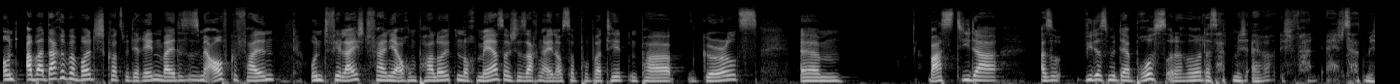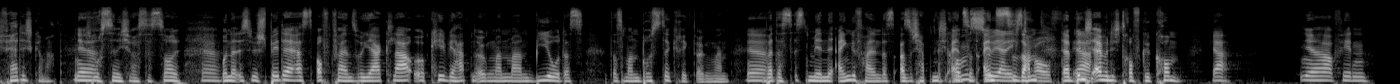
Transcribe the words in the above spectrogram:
und, aber darüber wollte ich kurz mit dir reden, weil das ist mir aufgefallen und vielleicht fallen ja auch ein paar Leuten noch mehr solche Sachen ein aus der Pubertät, ein paar Girls, ähm, was die da, also wie das mit der Brust oder so, das hat mich einfach, ich fand, das hat mich fertig gemacht. Ja. Ich wusste nicht, was das soll. Ja. Und dann ist mir später erst aufgefallen, so, ja klar, okay, wir hatten irgendwann mal ein Bio, dass, dass man Brüste kriegt irgendwann. Ja. Aber das ist mir eingefallen, dass, also ich habe nicht eins kommst und eins zusammen, drauf. da bin ich einfach nicht drauf gekommen. Ja, Ja, auf jeden Fall.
